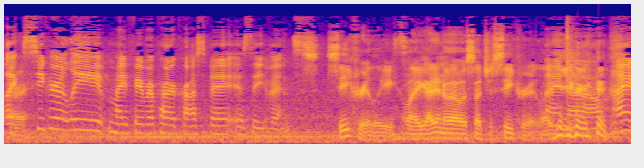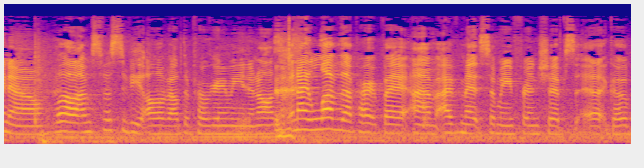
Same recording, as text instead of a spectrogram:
Like right. secretly, my favorite part of CrossFit is the events. Secretly, secretly. like I didn't know that was such a secret. Like I know, I know. Well, I'm supposed to be all about the programming and all, that and I love that part. But um, I've met so many friendships that go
